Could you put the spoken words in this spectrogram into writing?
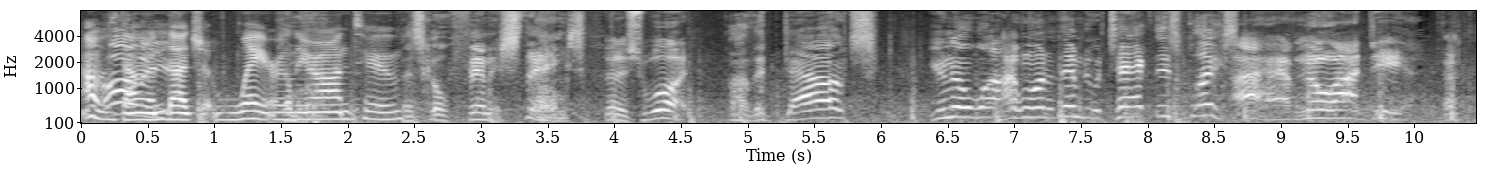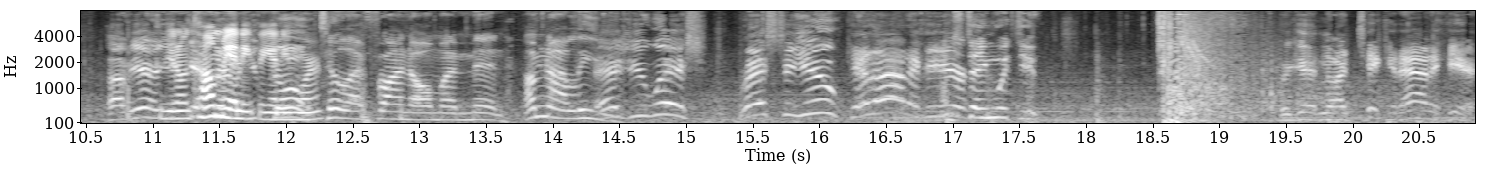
I was All down in. Oh, Dutch way earlier on, too. Let's go finish things. Finish what? Oh, the doubts. You know why I wanted them to attack this place? I have no idea. Javier, You don't tell me anything anymore. Until I find all my men. I'm not leaving. As you wish. Rest of you, get out of here. I'm staying with you. We're getting our ticket out of here.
